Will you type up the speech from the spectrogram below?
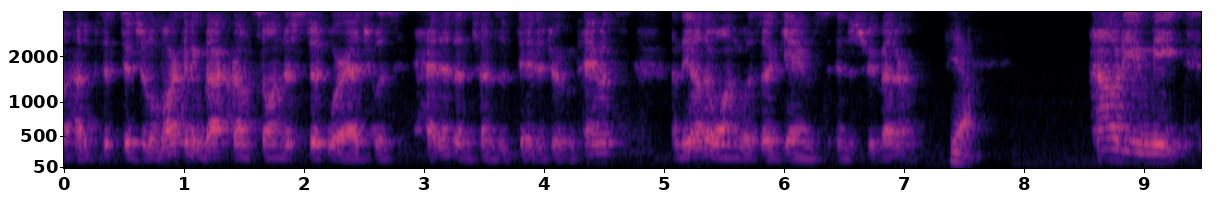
had a digital marketing background, so understood where Edge was headed in terms of data-driven payments, and the other one was a games industry veteran. Yeah. How do you meet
